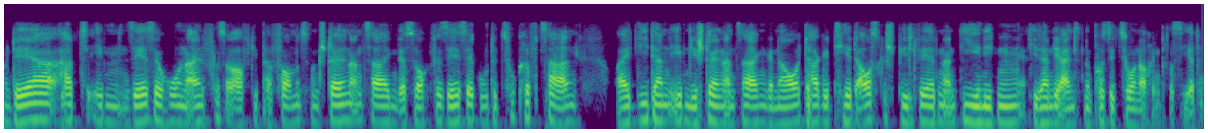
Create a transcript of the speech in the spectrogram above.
Und der hat eben einen sehr, sehr hohen Einfluss auch auf die Performance von Stellenanzeigen. Der sorgt für sehr, sehr gute Zugriffszahlen weil die dann eben die Stellenanzeigen genau targetiert ausgespielt werden an diejenigen, die dann die einzelne Position auch interessiert.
